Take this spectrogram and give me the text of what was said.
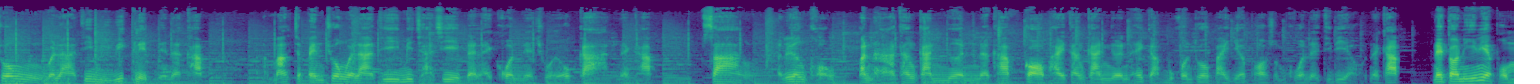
ช่วงเวลาที่มีวิกฤตเนี่ยนะครับ มักจะเป็นช่วงเวลาที่มิจฉาชีพหลาย ๆ คนเนี่ยฉวยโอกาสนะครับ สร้างเรื่องของปัญหาทางการเงินนะครับ ก่อภัยทางการเงินให้กับบุคคลทั่วไปเยอะพอสมควรเลยทีเดียวนะครับ ในตอนนี้เนี่ยผม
